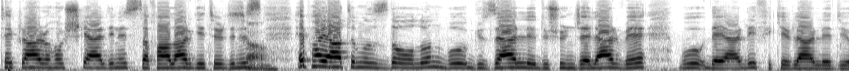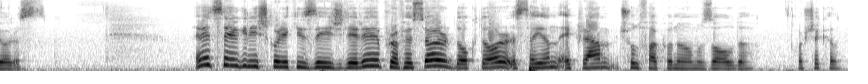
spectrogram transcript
Tekrar hoş geldiniz, sefalar getirdiniz. Hep hayatımızda olun bu güzel düşünceler ve bu değerli fikirlerle diyoruz. Evet sevgili İşkolik izleyicileri Profesör Doktor Sayın Ekrem Çulfa konuğumuz oldu. Hoşçakalın.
